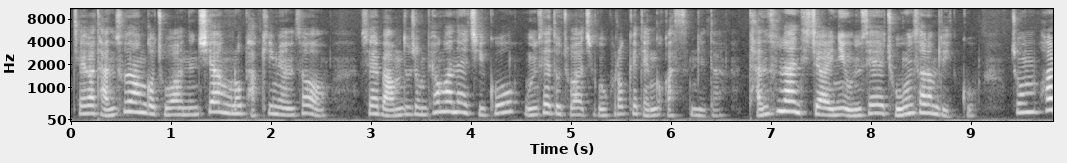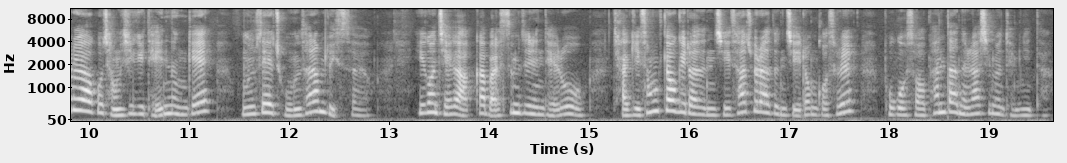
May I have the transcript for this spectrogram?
제가 단순한 거 좋아하는 취향으로 바뀌면서 제 마음도 좀 평안해지고 운세도 좋아지고 그렇게 된 것 같습니다. 단순한 디자인이 운세에 좋은 사람도 있고 좀 화려하고 장식이 돼 있는 게 운세에 좋은 사람도 있어요. 이건 제가 아까 말씀드린 대로 자기 성격이라든지 사주라든지 이런 것을 보고서 판단을 하시면 됩니다.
